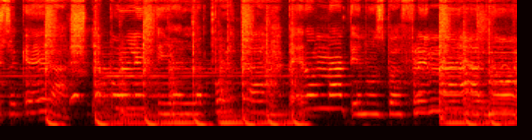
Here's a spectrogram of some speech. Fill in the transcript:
Se queda. La policía en la puerta, pero nadie nos va a frenar,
